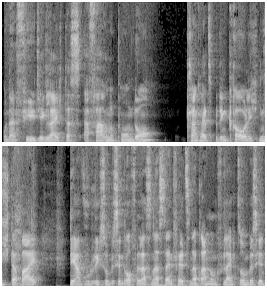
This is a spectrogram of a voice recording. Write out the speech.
Und dann fehlt dir gleich das erfahrene Pendant, krankheitsbedingt graulich, nicht dabei. Der, wo du dich so ein bisschen drauf verlassen hast, dein Fels in der Brandung vielleicht so ein bisschen.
